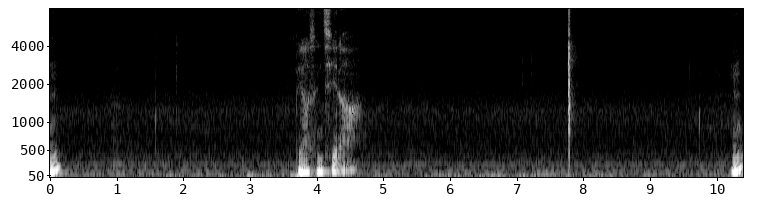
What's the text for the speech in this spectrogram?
嗯，不要生气啦。嗯，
